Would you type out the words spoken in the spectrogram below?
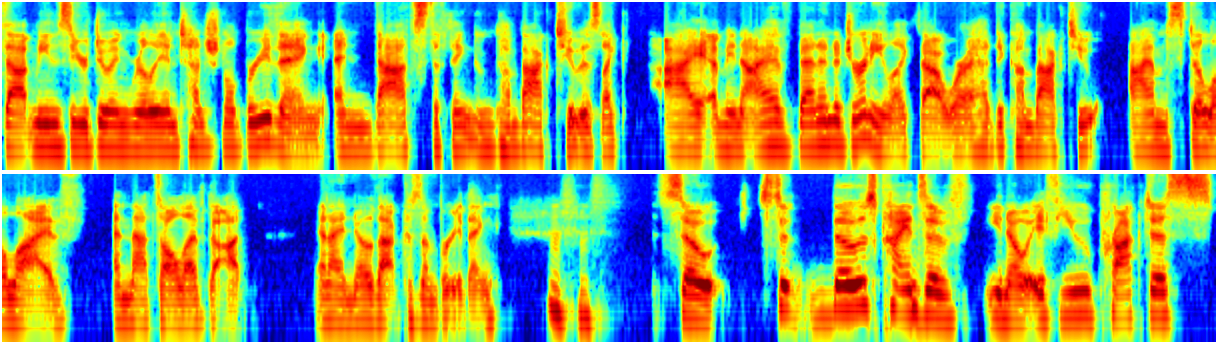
that means you're doing really intentional breathing and that's the thing you can come back to is like i i mean i have been in a journey like that where i had to come back to i'm still alive and that's all i've got and i know that because i'm breathing mm-hmm. so so those kinds of you know if you practice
